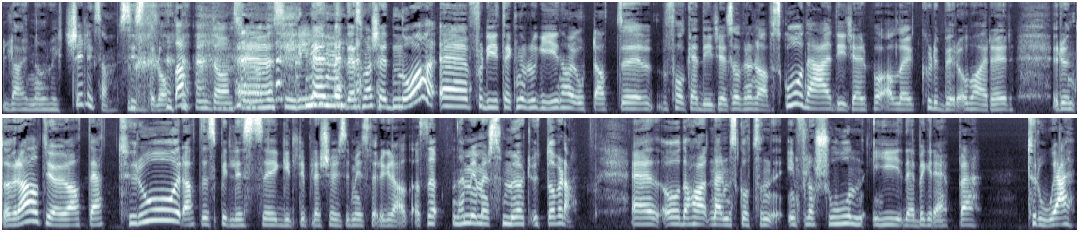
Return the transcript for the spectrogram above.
Lionel Richie, liksom. Siste låta. Eh, men, men det som har skjedd nå, eh, fordi teknologien har gjort at eh, folk er DJs over en lav sko, det er DJ-er på alle klubber og barer rundt overalt, gjør jo at jeg tror at det spilles guilty pleasures i mye større grad. Altså, det er mye mer smørt utover, da. Og det har nærmest gått sånn inflasjon i det begrepet, tror jeg.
